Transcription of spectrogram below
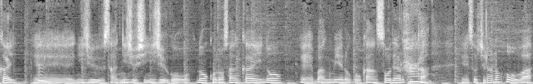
回、えー232425のこの3回の、えー番組へのご感想であるとか、はい。えーそちらの方は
